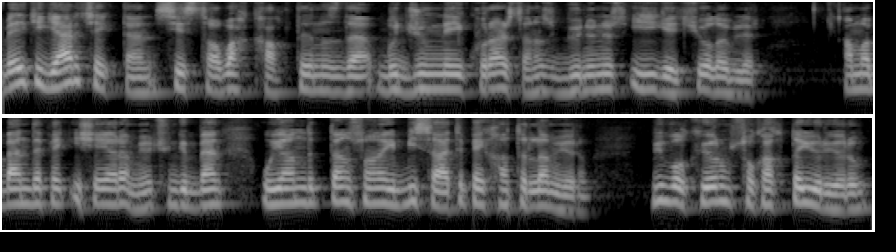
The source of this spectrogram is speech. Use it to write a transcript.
Belki gerçekten siz sabah kalktığınızda bu cümleyi kurarsanız gününüz iyi geçiyor olabilir. Ama ben de pek işe yaramıyor. Çünkü ben uyandıktan sonra bir saati pek hatırlamıyorum. Bir bakıyorum sokakta yürüyorum.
